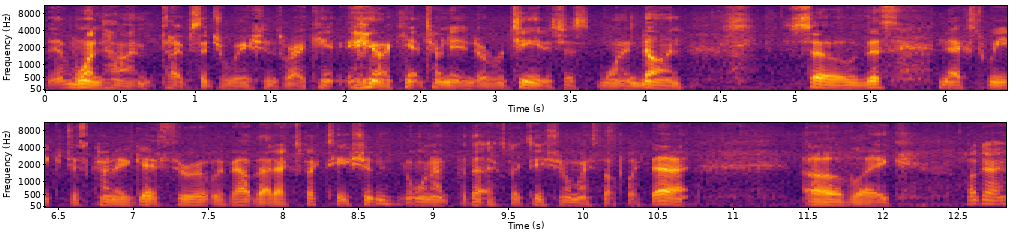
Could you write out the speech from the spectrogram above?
one time type situations where I can't, you know, I can't turn it into a routine. It's just one and done. So this next week, just kind of get through it without that expectation. Don't want to put that expectation on myself like that. Of like, okay,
